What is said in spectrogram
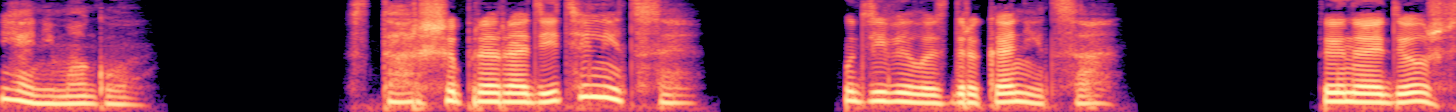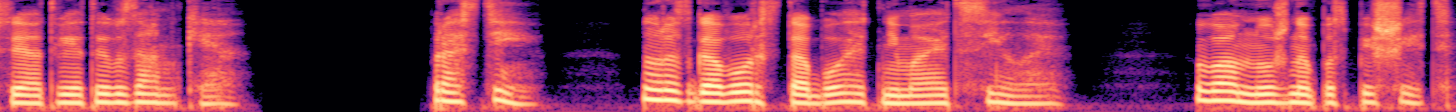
я не могу. «Старше прародительницы?» — удивилась драконица. «Ты найдешь все ответы в замке. Прости, но разговор с тобой отнимает силы. Вам нужно поспешить.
